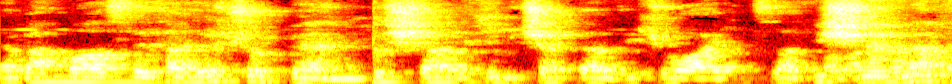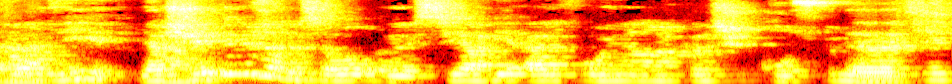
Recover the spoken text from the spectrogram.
Ya ben bazı detayları çok beğendim. Kılıçlardaki, bıçaklardaki o ayrıntılar falan. İşlemeler Evet. falan iyi. Ya Evet. şey de güzel mesela o e, siyahi elf oynayan arkadaşın kostümündeki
